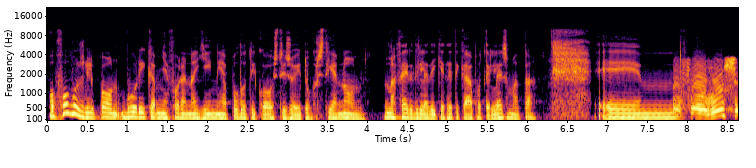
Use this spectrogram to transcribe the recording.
Ο φόβος λοιπόν μπορεί καμιά φορά να γίνει αποδοτικό στη ζωή των χριστιανών, να φέρει δηλαδή και θετικά αποτελέσματα. Ε, ο φόβος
